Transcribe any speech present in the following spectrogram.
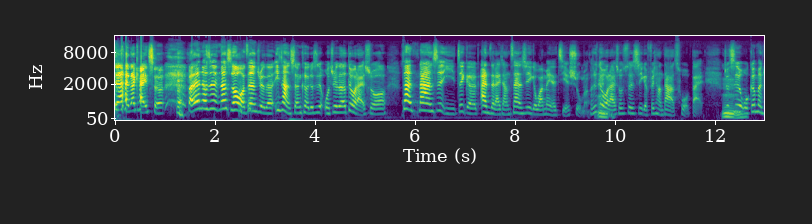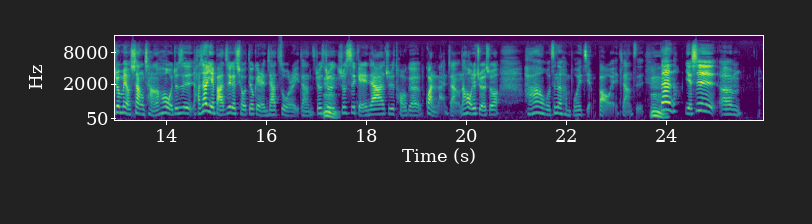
他现在还在开车，反正就是那时候我真的觉得印象很深刻，就是我觉得对我来说，但当然是以这个案子来讲，当然是一个完美的结束嘛。可是对我来说，这是一个非常大的挫败，嗯、就是我根本就没有上场，然后我就是好像也把这个球丢给人家做而已，这样子，就是就就是给人家就是投个灌篮这样，然后我就觉得说。啊，我真的很不会剪报哎，这样子，嗯，但也是，嗯，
